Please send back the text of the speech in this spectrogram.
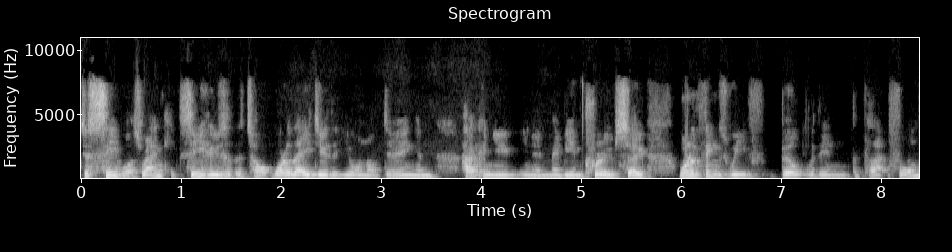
just see what's ranking see who's at the top what do they do that you're not doing and how can you you know maybe improve. So one of the things we've built within the platform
